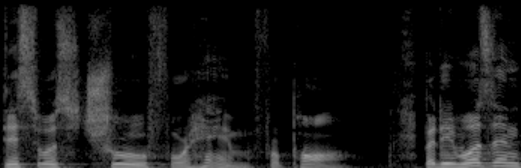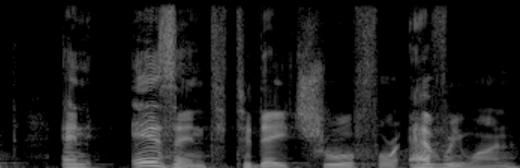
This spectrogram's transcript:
This was true for him, for Paul. But it wasn't and isn't today true for everyone.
